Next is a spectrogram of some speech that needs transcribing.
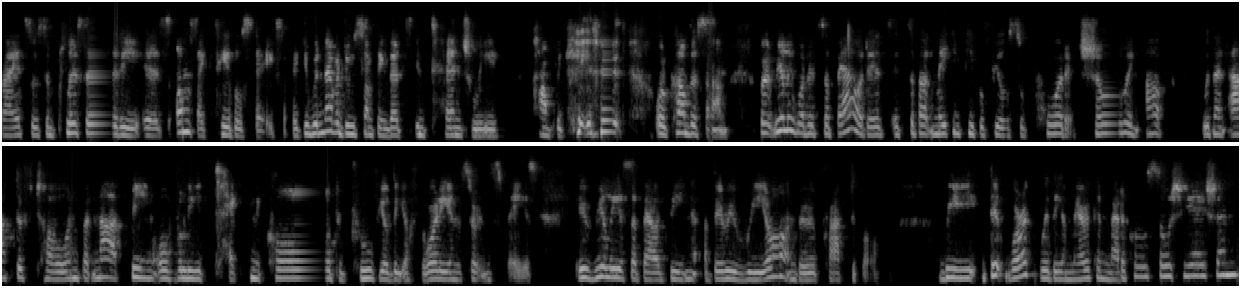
right so simplicity is almost like table stakes like you would never do something that's intentionally complicated or cumbersome. But really, what it's about is it's about making people feel supported, showing up with an active tone, but not being overly technical to prove you're the authority in a certain space. It really is about being very real and very practical. We did work with the American Medical Association,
